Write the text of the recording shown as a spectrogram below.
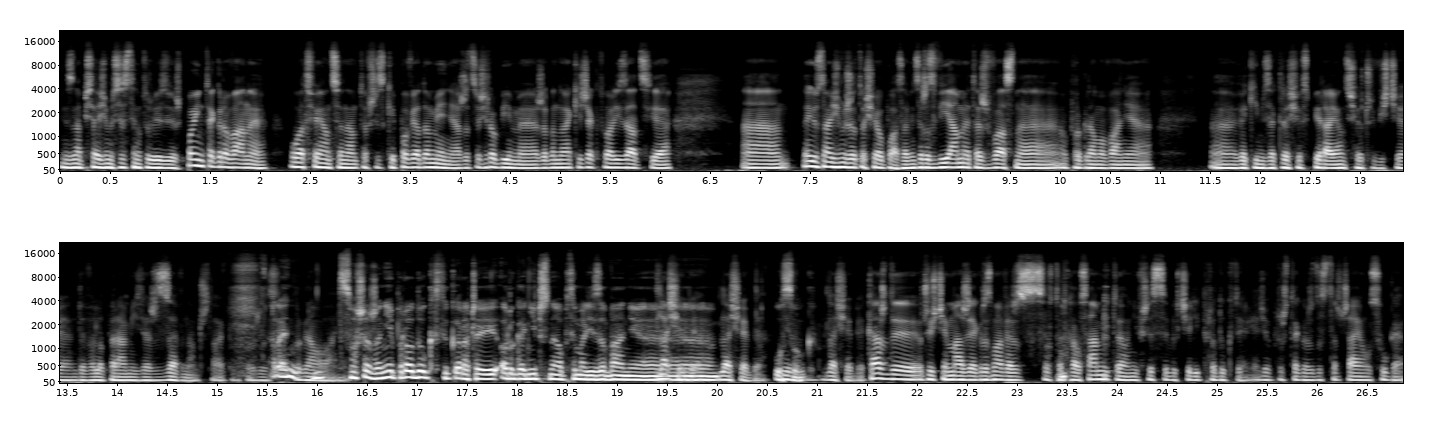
Więc napisaliśmy system, który jest wiesz, pointegrowany, ułatwiający nam te wszystkie powiadomienia, że coś robimy, że będą jakieś aktualizacje. E, no i uznaliśmy, że to się opłaca, więc rozwijamy też własne oprogramowanie e, w jakimś zakresie, wspierając się oczywiście deweloperami też z zewnątrz, tak? To już jest Ale oprogramowanie. słyszę, że nie produkt, tylko raczej organiczne optymalizowanie Dla siebie, e, dla siebie. usług. Nie, Dla siebie. Każdy oczywiście marzy, jak rozmawiasz z software house'ami, to oni wszyscy by chcieli produkty mieć. Oprócz tego, że dostarczają usługę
